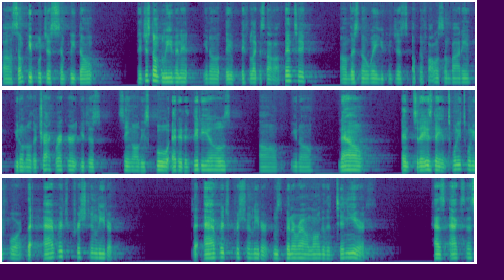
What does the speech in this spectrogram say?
Uh, some people just simply don't. They just don't believe in it. You know, they they feel like it's not authentic. Um, there's no way you can just up and follow somebody you don't know their track record. You're just seeing all these cool edited videos. Um, you know, now in today's day, in 2024, the average Christian leader, the average Christian leader who's been around longer than 10 years, has access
